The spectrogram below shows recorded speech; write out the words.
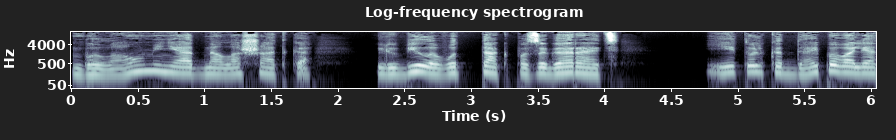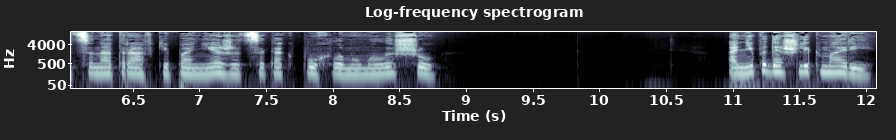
Была у меня одна лошадка, любила вот так позагорать. Ей только дай поваляться на травке, понежиться, как пухлому малышу. Они подошли к Мари.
